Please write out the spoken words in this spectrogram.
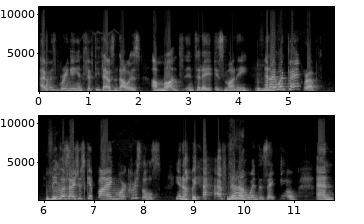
I was bringing in fifty thousand dollars a month in today's money, mm-hmm. and I went bankrupt mm-hmm. because I just kept buying more crystals. You know, you have to yeah. know when to say no, and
